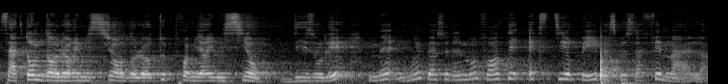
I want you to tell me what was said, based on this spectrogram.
Ça tombe dans leur émission, dans leur toute première émission, désolé, mais moi personnellement, faut été extirper parce que ça fait mal.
